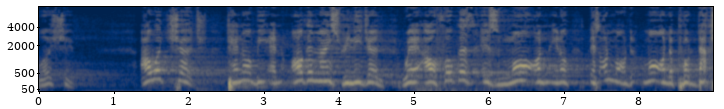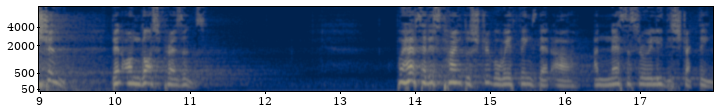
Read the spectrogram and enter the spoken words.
worship. Our church cannot be an organized religion where our focus is more on, you know, is on more, more on the production than on God's presence. Perhaps it is time to strip away things that are unnecessarily distracting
